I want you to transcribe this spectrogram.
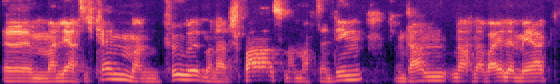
Äh, man lernt sich kennen, man vögelt, man hat Spaß, man macht sein Ding und dann nach einer Weile merkt,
